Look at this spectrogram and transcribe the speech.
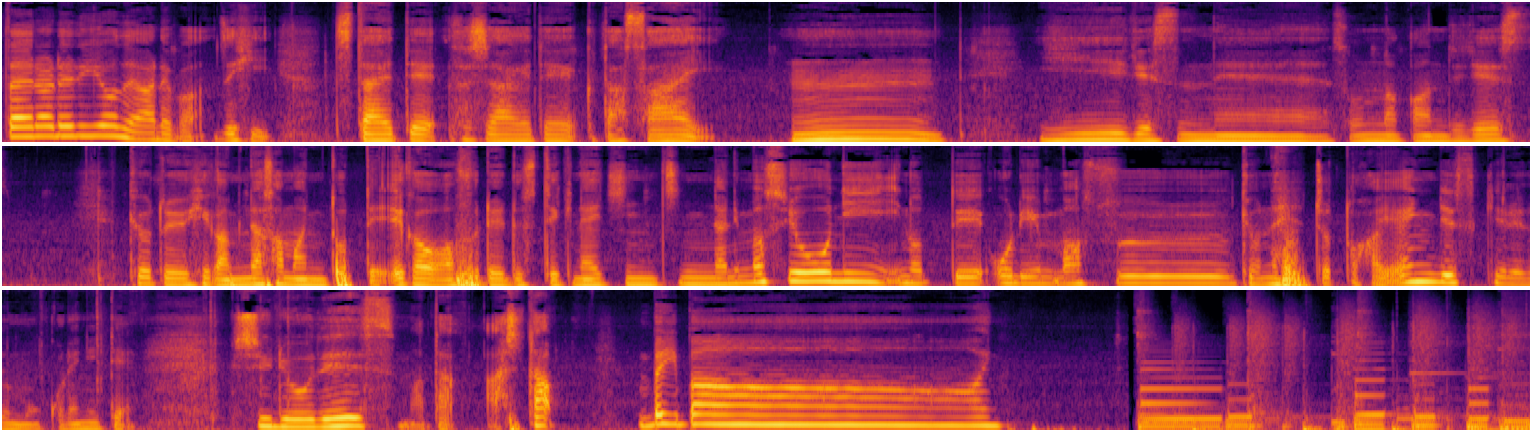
伝えられるようであれば、ぜひ伝えて差し上げてください。うーん、いいですね。そんな感じです。今日という日が皆様にとって笑顔あふれる素敵な一日になりますように祈っております。今日ね、ちょっと早いんですけれども、これにて終了です。また明日。バイバーイ。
